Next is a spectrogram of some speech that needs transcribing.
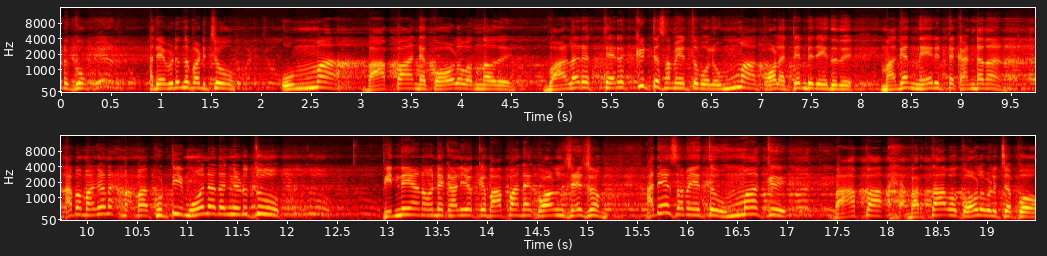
എടുക്കും. അത് എവിടുന്ന് പഠിച്ചു? ഉമ്മ ബാപ്പാന്റെ കോൾ വന്നത് വളരെ തിരക്കിട്ട സമയത്ത് പോലും ഉമ്മ കോൾ അറ്റൻഡ് ചെയ്തത് മകൻ നേരിട്ട് കണ്ടതാണ്. അപ്പൊ മകൻ കുട്ടി മോനതങ്ങെടുത്തു പിന്നെയാണ് അവന്റെ കളിയൊക്കെ ബാപ്പാന്റെ കോളിന് ശേഷം. അതേ സമയത്ത് ഉമ്മാക്ക് ബാപ്പ ഭർത്താവ് കോൾ വിളിച്ചപ്പോൾ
